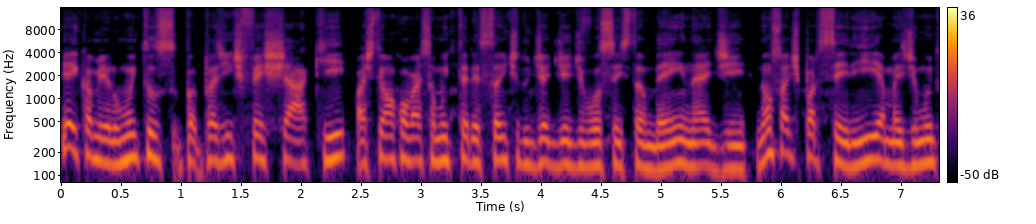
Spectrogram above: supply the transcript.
E aí, Camilo, muitos, pra, pra gente fechar aqui, acho que tem uma conversa muito interessante do dia a dia de vocês também, né, de, não só de parceria, mas de muito,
